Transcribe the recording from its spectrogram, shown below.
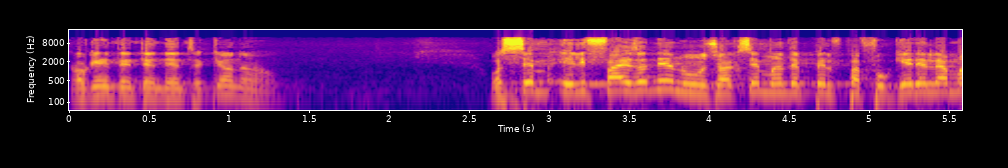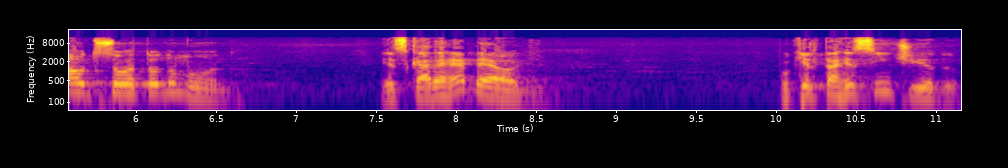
Alguém está entendendo isso aqui ou não? Você, ele faz a denúncia, a hora que você manda para a fogueira, ele amaldiçoa todo mundo. Esse cara é rebelde. Porque ele está ressentido.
